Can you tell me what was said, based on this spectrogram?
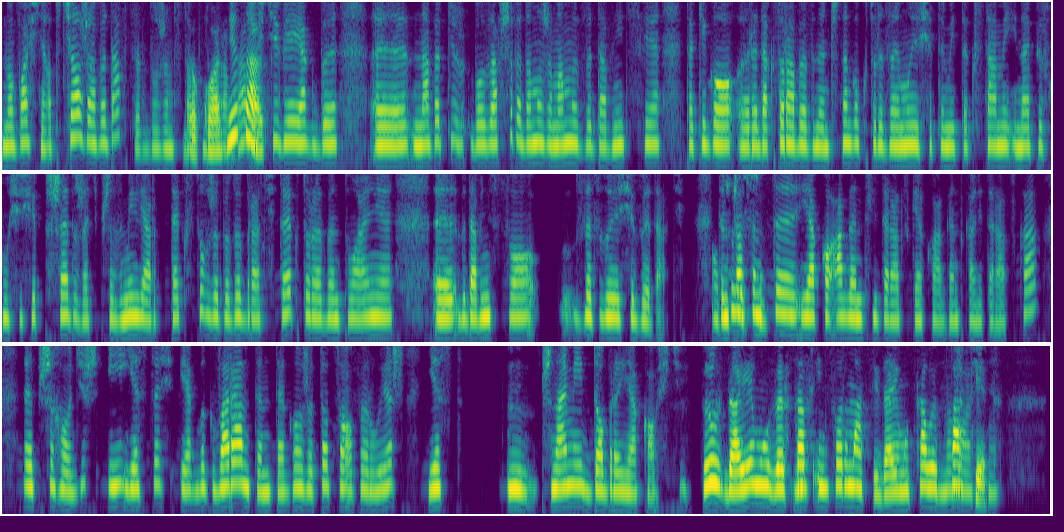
No właśnie, odciąża wydawcę w dużym stopniu. Dokładnie prawda? tak. Właściwie jakby e, nawet już, bo zawsze wiadomo, że mamy w wydawnictwie takiego redaktora wewnętrznego, który zajmuje się tymi tekstami i najpierw musi się przedrzeć przez miliard tekstów, żeby wybrać te, które ewentualnie e, wydawnictwo zdecyduje się wydać. Tymczasem Oczywiście. ty jako agent literacki, jako agentka literacka e, przychodzisz i jesteś jakby gwarantem tego, że to, co oferujesz jest przynajmniej dobrej jakości. Plus daje mu zestaw informacji, daje mu cały No pakiet. właśnie.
